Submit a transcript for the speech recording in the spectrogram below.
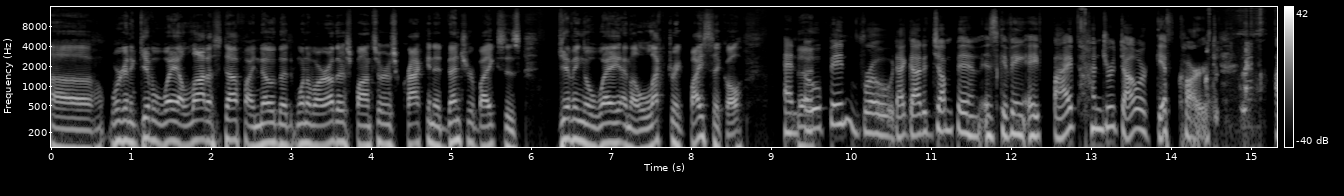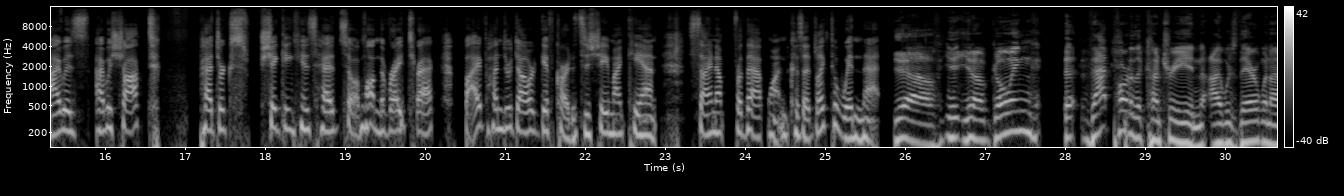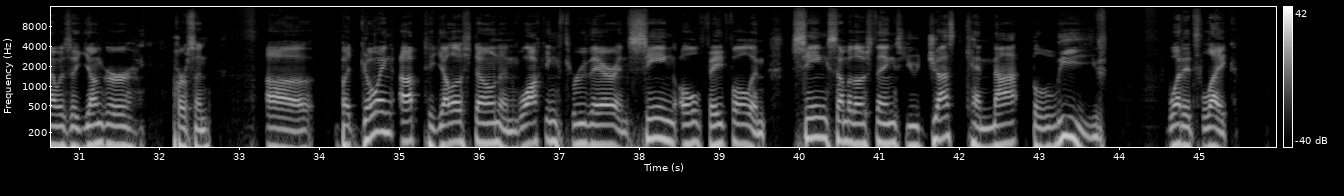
Uh, we're going to give away a lot of stuff. I know that one of our other sponsors, Kraken Adventure Bikes, is giving away an electric bicycle. And that- Open Road, I got to jump in, is giving a $500 gift card. I was I was shocked Patrick's shaking his head, so I'm on the right track. $500 gift card. It's a shame I can't sign up for that one because I'd like to win that. Yeah. You, you know, going th- that part of the country, and I was there when I was a younger person. Uh, but going up to Yellowstone and walking through there and seeing Old Faithful and seeing some of those things, you just cannot believe what it's like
